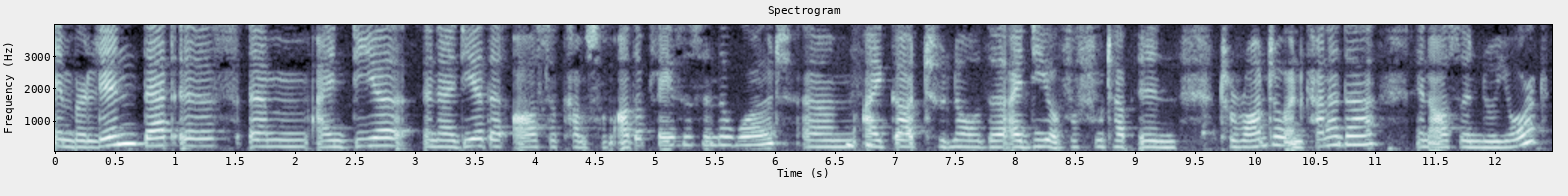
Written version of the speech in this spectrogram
in Berlin, that is um, idea an idea that also comes from other places in the world. Um, I got to know the idea of a food hub in Toronto in Canada and also in New York.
